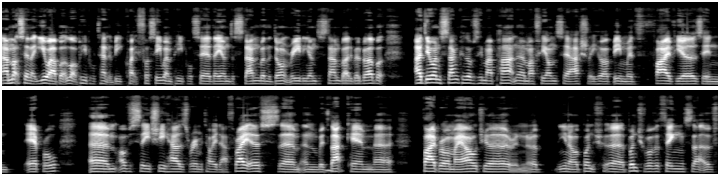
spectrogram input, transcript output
I'm not saying that you are, but a lot of people tend to be quite fussy when people say they understand when they don't really understand, blah blah blah. But I do understand because obviously my partner, my fiance Ashley, who I've been with five years in April, um, obviously she has rheumatoid arthritis, um, and with that came uh, fibromyalgia and a, you know a bunch uh, a bunch of other things that have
